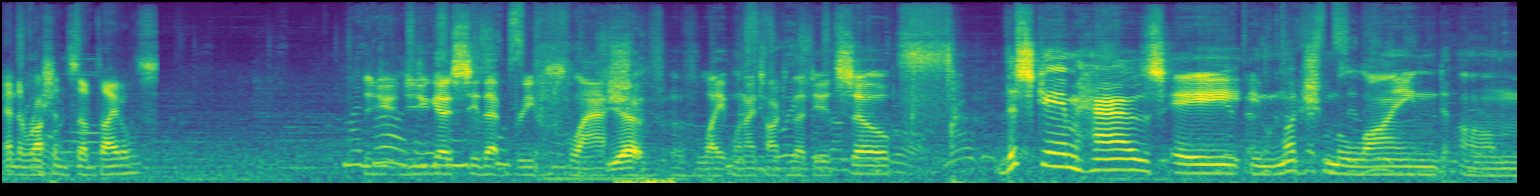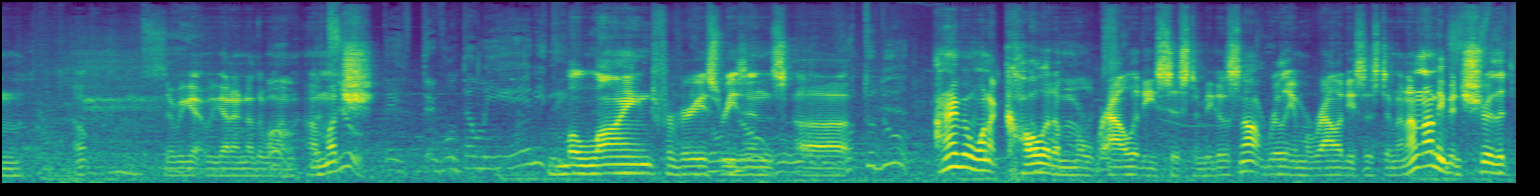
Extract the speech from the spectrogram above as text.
and the Russian subtitles. Did you did you guys see that brief flash Yeah. of, of light when I talked to that dude? So this game has a a much maligned um oh there we go we got another one a much They, they won't tell me anything. maligned for various reasons uh What to do? I don't even want to call it a morality system because it's not really a morality system, and I'm not even sure that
